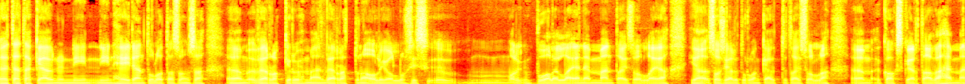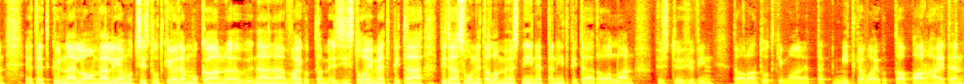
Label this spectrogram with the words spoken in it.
äh, tätä käynyt, niin, niin heidän tulotasonsa ähm, verrokkiryhmään verrattuna oli ollut siis äh, oli puolella enemmän taisi olla, ja, ja sosiaaliturvan käyttö taisi olla kaksi kertaa vähemmän. Että et kyllä näillä on väliä, mutta siis tutkijoiden mukaan nämä, nämä vaikuttam- siis toimet pitää, pitää suunnitella myös niin, että niitä pitää tavallaan pystyä hyvin tavallaan tutkimaan, että mitkä vaikuttaa parhaiten.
